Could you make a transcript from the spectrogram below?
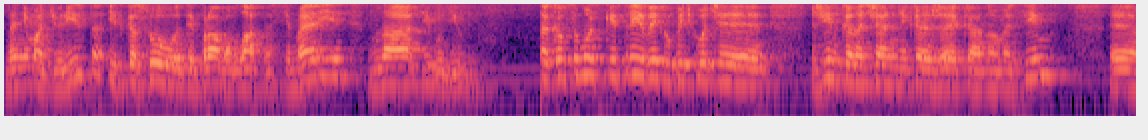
нанімати юриста і скасовувати право власності мерії на ці будівлі. На Комсомольській 3 викупить хоче жінка начальника ЖЕК номер 7 е,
